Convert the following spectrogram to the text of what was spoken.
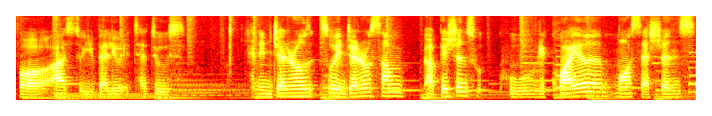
for us to evaluate tattoos. And in general, so in general, some uh, patients who, who require more sessions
